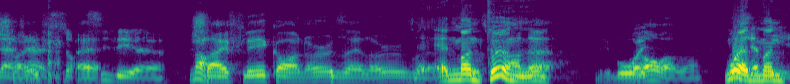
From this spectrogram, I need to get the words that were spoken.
agent a Chef, sorti des. euh, Non. Shifley, Connors, Zellers. Euh, Edmonton, là. Des beaux Ouais. noms, pardon. Moi, les- Edmonton.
